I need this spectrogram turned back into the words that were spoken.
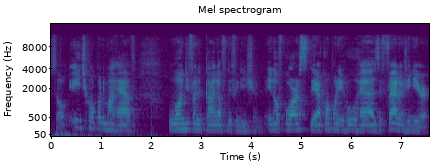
So each company might have one different kind of definition. And of course, there are company who has the fellow engineer,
